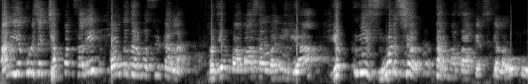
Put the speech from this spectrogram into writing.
आणि एकोणीशे छप्पन साली बौद्ध धर्म स्वीकारला. म्हणजे बाबासाहेबांनी या एकवीस वर्ष धर्माचा अभ्यास केला हो.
